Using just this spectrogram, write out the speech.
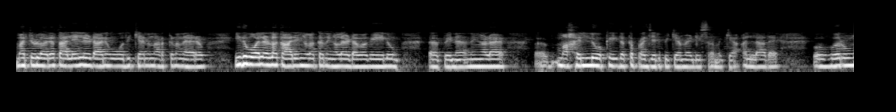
മറ്റുള്ളവരെ തലയിലിടാനും ഓദിക്കാനും നടക്കുന്ന നേരം ഇതുപോലെയുള്ള കാര്യങ്ങളൊക്കെ നിങ്ങളെ ഇടവകയിലും പിന്നെ നിങ്ങളെ മഹലിലും ഒക്കെ ഇതൊക്കെ പ്രചരിപ്പിക്കാൻ വേണ്ടി ശ്രമിക്കുക. അല്ലാതെ വെറും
